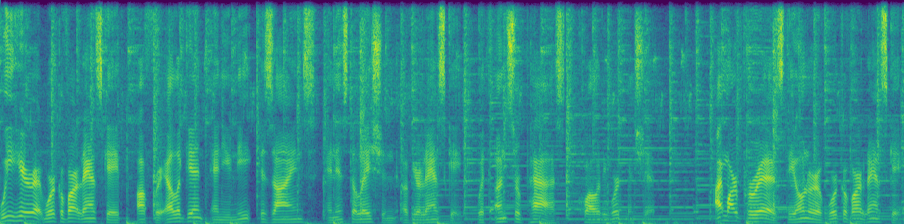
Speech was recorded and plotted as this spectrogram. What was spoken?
We here at Work of Art Landscape offer elegant and unique designs and installation of your landscape with unsurpassed quality workmanship. I'm Art Perez, the owner of Work of Art Landscape.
